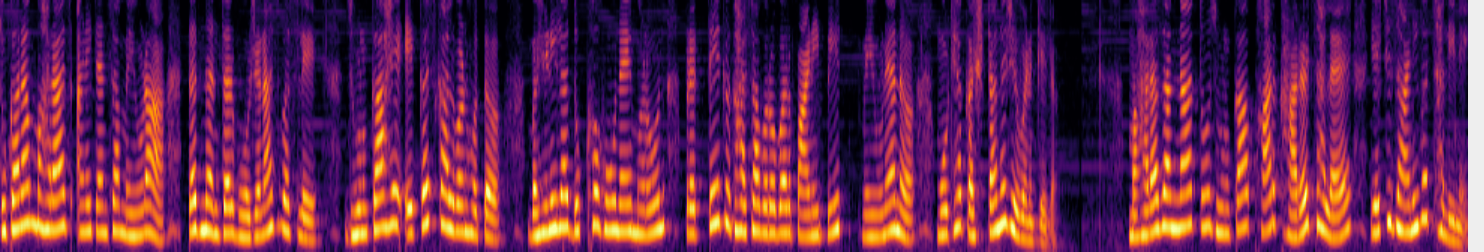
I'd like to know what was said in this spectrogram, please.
तुकाराम महाराज आणि त्यांचा मेहुणा तदनंतर भोजनास बसले. झुणका हे एकच कालवण होतं. बहिणीला दुःख होऊ नये म्हणून प्रत्येक घासाबरोबर पाणी पीत मेहुण्यानं मोठ्या कष्टानं जेवण केलं. महाराजांना तो झुणका फार खारट झाला आहे याची जाणीवच झाली नाही.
